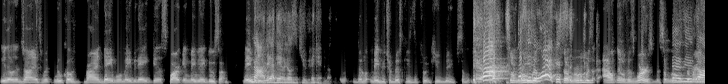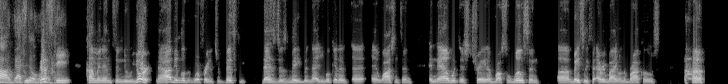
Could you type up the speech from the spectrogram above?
you know the Giants with new coach Brian Daboll, maybe they get a spark and maybe they do something. Maybe nah, they got Daniel Jones as QB. They can't do nothing. Maybe Trubisky is the QB. Some, some that's rumors, even worse. Some rumors. I don't know if it's worse, but some rumors that's around nah, that's Trubisky still coming into New York. Now, I'd be a little bit more afraid of Trubisky. That's just me. But now you look at a, uh, at Washington, and now with this trade of Russell Wilson, uh, basically for everybody on the Broncos,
